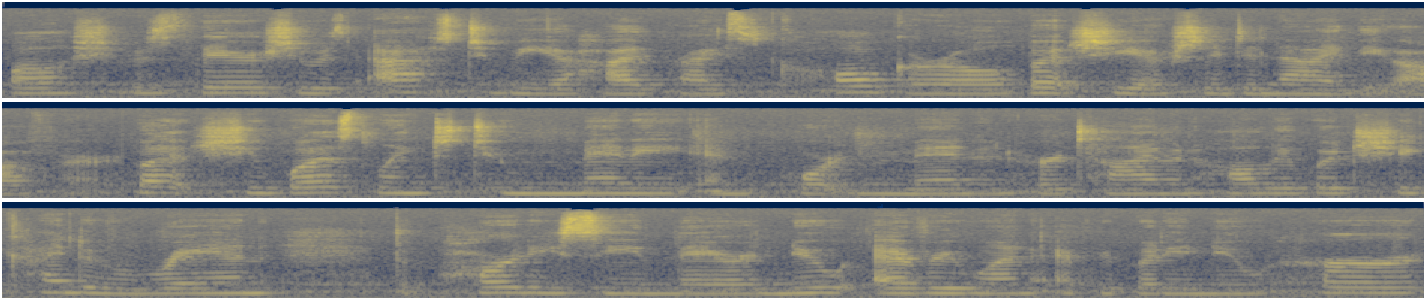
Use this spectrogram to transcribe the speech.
While she was there, she was asked to be a high-priced call girl, but she actually denied the offer. But she was linked to many important men in her time in Hollywood. She kind of ran the party scene there, knew everyone, everybody knew her.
